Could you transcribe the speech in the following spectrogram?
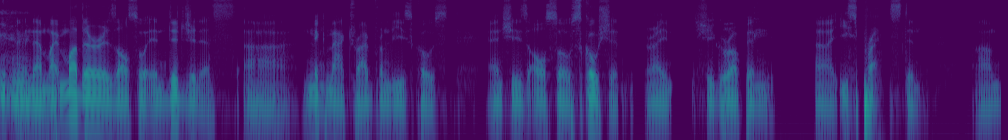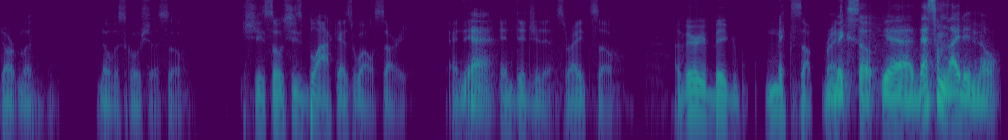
Mhm. And then my mother is also indigenous, uh, Micmac tribe from the East Coast, and she's also Scotian, right? She grew up in uh, East Preston, um, Dartmouth, Nova Scotia. So she's so she's black as well. Sorry, and Yeah. indigenous, right? So a very big mix up, right? Mix up. Yeah, that's something I didn't know.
